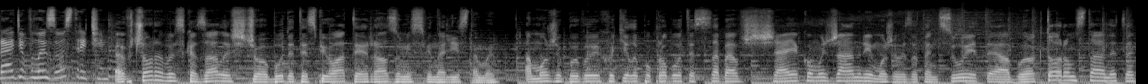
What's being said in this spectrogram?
раді були зустрічі. Вчора ви сказали, що будете співати разом із фіналістами. А може би ви хотіли попробувати себе в ще якомусь жанрі? Може ви затанцюєте або актором станете?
